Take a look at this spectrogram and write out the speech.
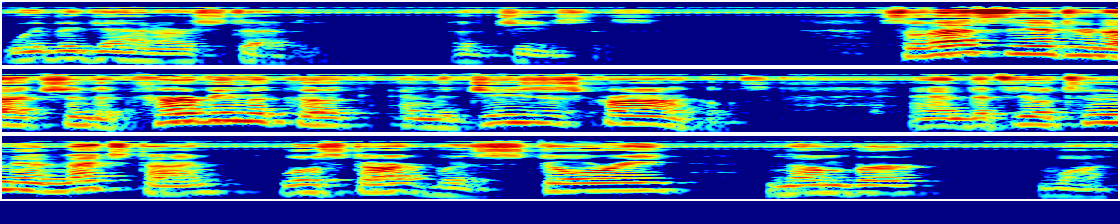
we began our study of Jesus. So that's the introduction to Kirby McCook and the Jesus Chronicles. And if you'll tune in next time, we'll start with story number one.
